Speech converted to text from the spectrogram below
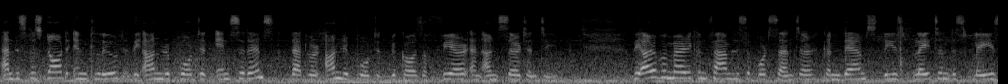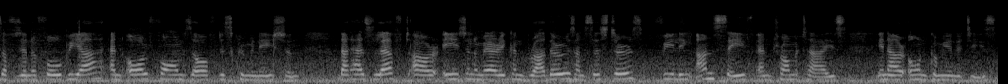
And this does not include the unreported incidents that were unreported because of fear and uncertainty. The Arab American Family Support Center condemns these blatant displays of xenophobia and all forms of discrimination that has left our Asian American brothers and sisters feeling unsafe and traumatized in our own communities.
